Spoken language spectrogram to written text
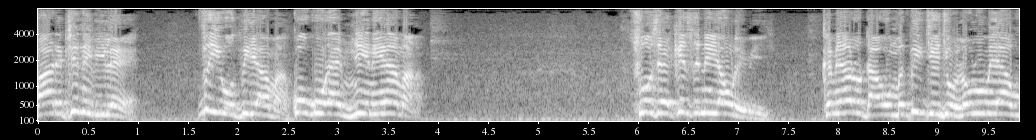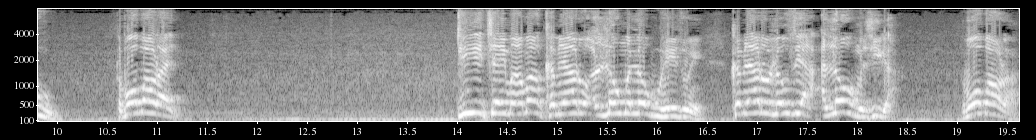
ဘာတွေဖြစ်နေပြီလဲသိကိုသိရမှာကိုကိုယ်တိုင်မြင်နေရမှာဆိုဆယ်ကစ်စနေရောက်နေပြီခင်ဗျားတို့ဒါကိုမသိကြကြလုံးလုံးမရဘူးသဘောပေါက်လိုက်ဒီအချိန်မှာမှခင်ဗျားတို့အလုံးမလုံးဘူးဟေးဆိုရင်ခင်ဗျားတို့လုံးစရာအလုံးမရှိတာ သဘောပေါက်လား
